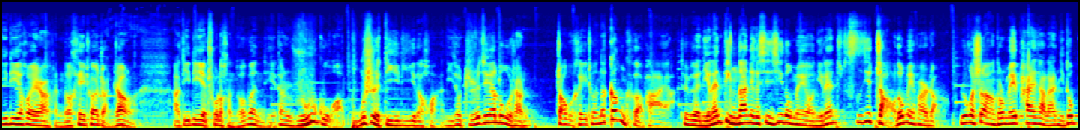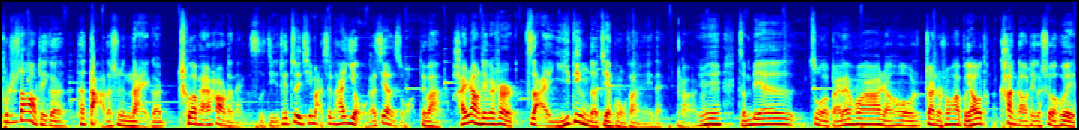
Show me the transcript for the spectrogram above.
滴滴会让很多黑车转正了，啊，滴滴也出了很多问题。但是如果不是滴滴的话，你就直接路上。招个黑车那更可怕呀，对不对？你连订单这个信息都没有，你连司机找都没法找。如果摄像头没拍下来，你都不知道这个他打的是哪个车牌号的哪个司机。这最起码现在还有个线索，对吧？还让这个事儿在一定的监控范围内啊，因为咱别做白莲花，然后站着说话不腰疼。看到这个社会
